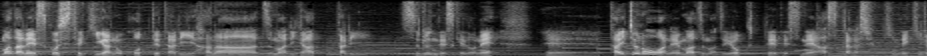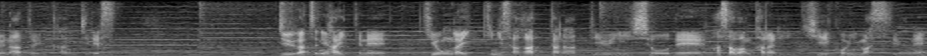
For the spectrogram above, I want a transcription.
まだね少し咳が残ってたり鼻詰まりがあったりするんですけどね、えー、体調の方はねまずまず良くてですね明日から出勤できるなという感じです。10月に入ってね気温が一気に下がったなっていう印象で朝晩かなり冷え込みますよね。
